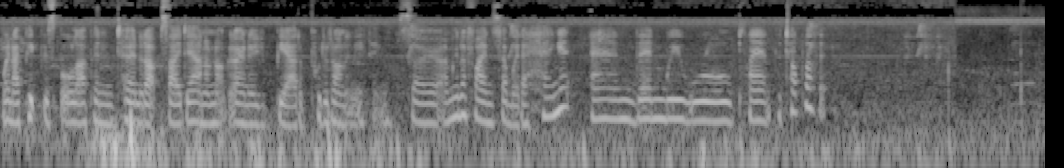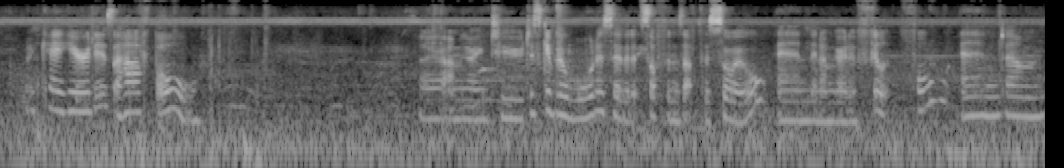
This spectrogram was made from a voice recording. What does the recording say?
when I pick this ball up and turn it upside down I'm not going to be able to put it on anything. So I'm going to find somewhere to hang it and then we will plant the top of it. Okay here it is a half ball I'm going to just give it a water so that it softens up the soil and then I'm going to fill it full and um,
